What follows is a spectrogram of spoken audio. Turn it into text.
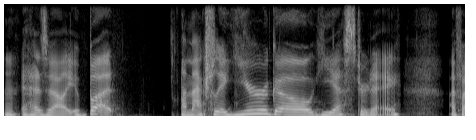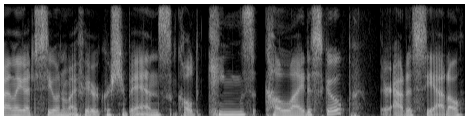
Hmm. it has value. But I'm um, actually, a year ago yesterday, I finally got to see one of my favorite Christian bands called King's Kaleidoscope. They're out of Seattle.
